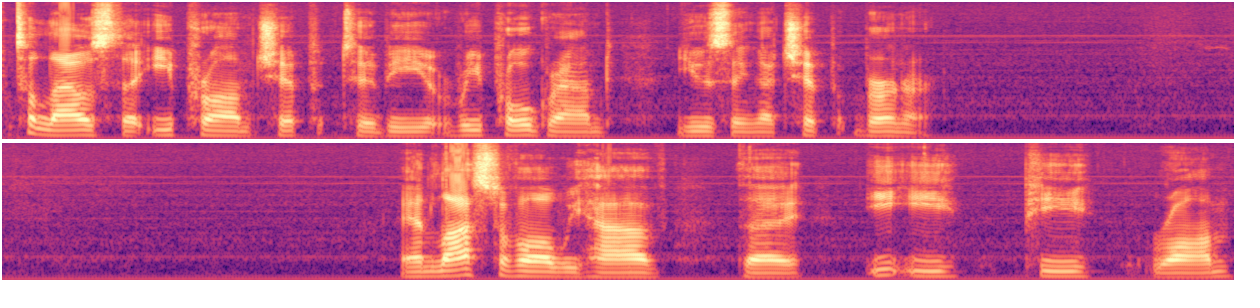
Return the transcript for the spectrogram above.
This allows the EPROM chip to be reprogrammed using a chip burner. And last of all, we have the EEPROM,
